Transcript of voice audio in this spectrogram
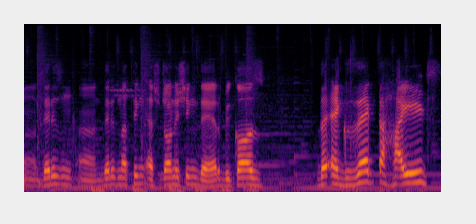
uh, there is uh, there is nothing astonishing there because the exact heights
